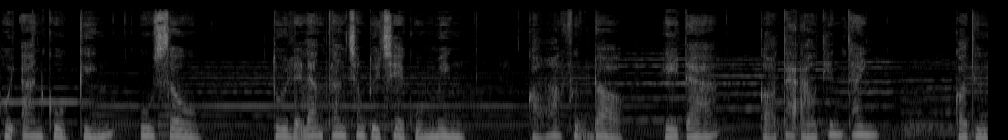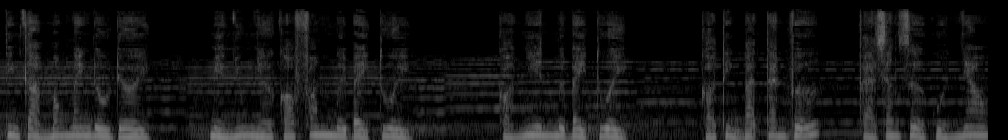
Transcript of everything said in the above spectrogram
Hội an cổ kính, u sầu, tôi lại lang thang trong tuổi trẻ của mình, có hoa phượng đỏ, ghế đá có tà áo thiên thanh có thứ tình cảm mong manh đầu đời miền nhung nhớ có phong 17 tuổi có nhiên 17 tuổi có tình bạn tan vỡ và giang dở của nhau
